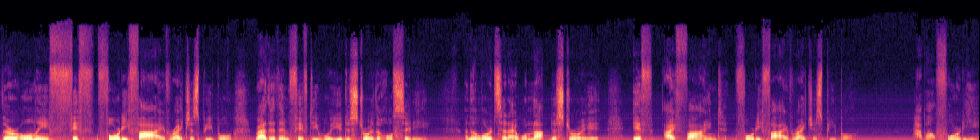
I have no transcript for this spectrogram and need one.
there are only 45 righteous people rather than 50. Will you destroy the whole city? And the Lord said, I will not destroy it if I find 45 righteous people. How about 40?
